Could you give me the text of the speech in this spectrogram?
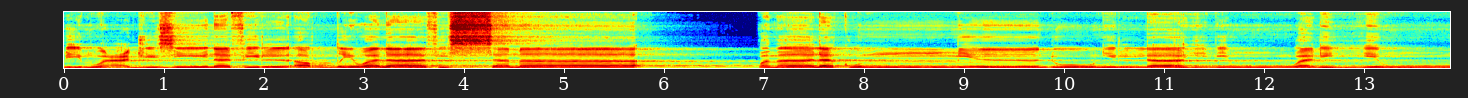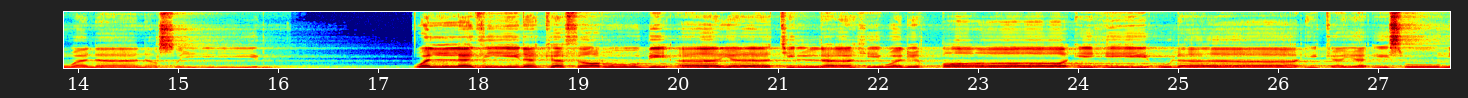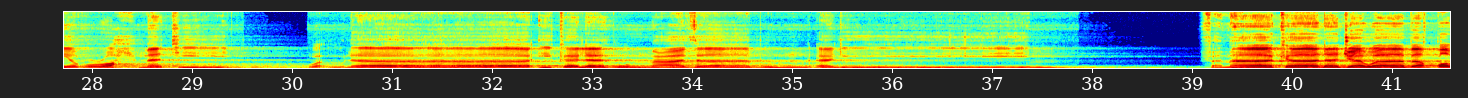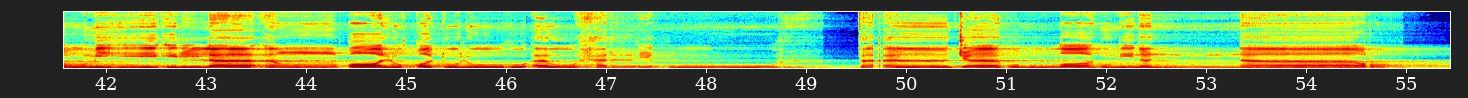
بمعجزين في الأرض ولا في السماء وما لكم من دون الله من ولي ولا نصير والذين كفروا بآيات الله ولقائه أولئك يئسوا من رحمتي وأولئك لهم عذاب أليم. فما كان جواب قومه إلا أن قالوا اقتلوه أو حرقوه. فأنجاه الله من النار.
